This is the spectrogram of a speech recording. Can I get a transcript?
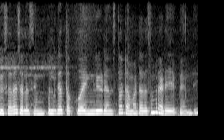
చూసారా? చాలా సింపుల్గా తక్కువ ఇంగ్రీడియంట్స్తో టమాటా రసం రెడీ అయిపోయింది.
